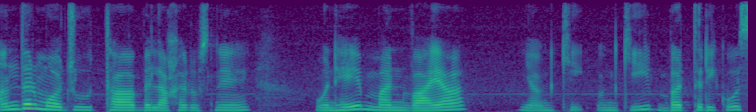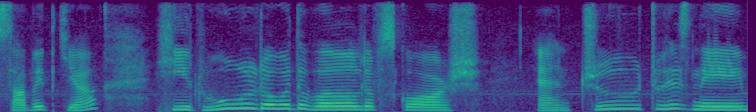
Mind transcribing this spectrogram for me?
اندر موجود تھا بالآخر اس نے انہیں منوایا یا ان کی ان کی برتری کو ثابت کیا۔ He ruled over the world of squash and true to his name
